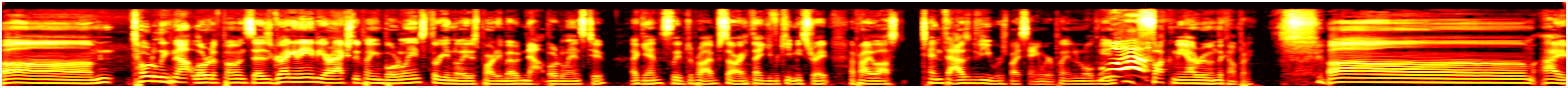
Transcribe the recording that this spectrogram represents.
Um, totally not Lord of Pwn says Greg and Andy are actually playing Borderlands 3 in the latest party mode, not Borderlands 2. Again, sleep deprived. Sorry. Thank you for keeping me straight. I probably lost 10,000 viewers by saying we were playing an old game. Fuck me. I ruined the company. Um, I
